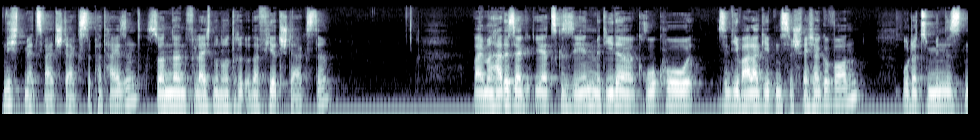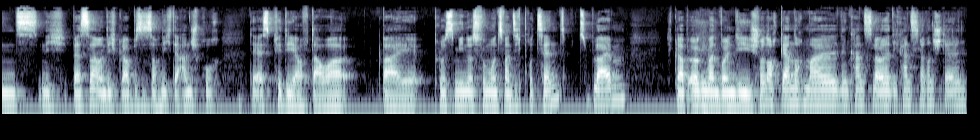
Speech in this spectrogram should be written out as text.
nicht mehr zweitstärkste Partei sind, sondern vielleicht nur noch dritt- oder viertstärkste. Weil man hat es ja jetzt gesehen, mit jeder GroKo sind die Wahlergebnisse schwächer geworden oder zumindest nicht besser. Und ich glaube, es ist auch nicht der Anspruch der SPD auf Dauer bei plus minus 25 Prozent zu bleiben. Ich glaube, irgendwann wollen die schon auch gern nochmal den Kanzler oder die Kanzlerin stellen.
